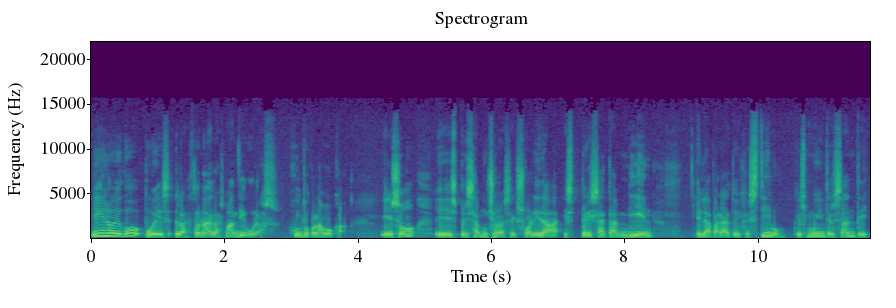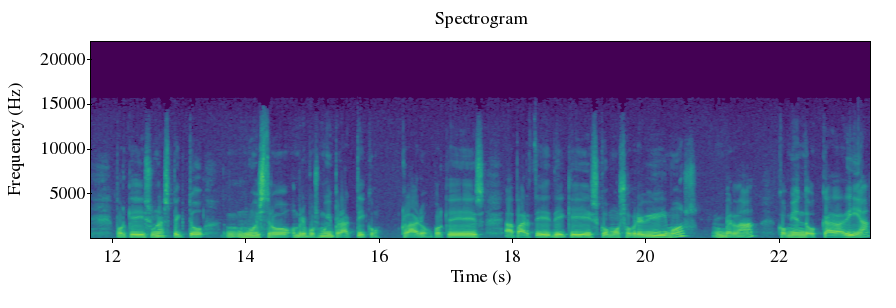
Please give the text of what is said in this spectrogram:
Y luego, pues la zona de las mandíbulas, junto con la boca. Eso expresa mucho la sexualidad, expresa también el aparato digestivo, que es muy interesante, porque es un aspecto nuestro, hombre, pues muy práctico, claro, porque es, aparte de que es como sobrevivimos, ¿verdad? Comiendo cada día,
